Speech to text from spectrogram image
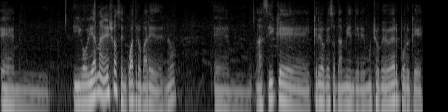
eh, y gobiernan ellos en cuatro paredes, ¿no? Eh, así que creo que eso también tiene mucho que ver porque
